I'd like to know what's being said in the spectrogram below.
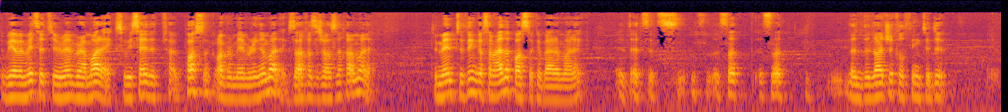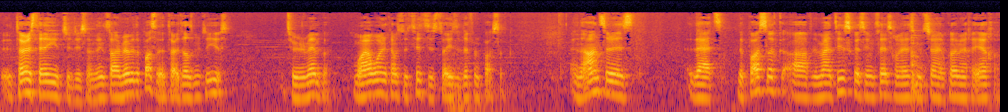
we have a mitzvah to remember Amalek, so we say the pasuk of remembering Amalek. To meant to think of some other pasuk about Amalek, it, it's, it's, it's, it's not it's not the, the, logical thing to do. The Torah is telling you to do something, so I remember the pasuk. The Torah tells me to use to remember. Why, when it comes to tzitzis, to use a different pasuk? And the answer is that the pasuk of the Mantiskas in says Mitzrayim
